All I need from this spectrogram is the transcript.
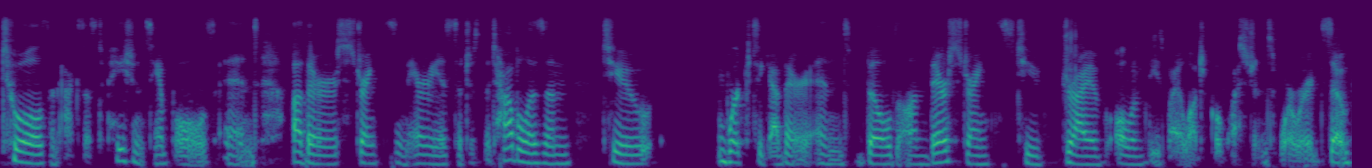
tools and access to patient samples and other strengths in areas such as metabolism to work together and build on their strengths to drive all of these biological questions forward. So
